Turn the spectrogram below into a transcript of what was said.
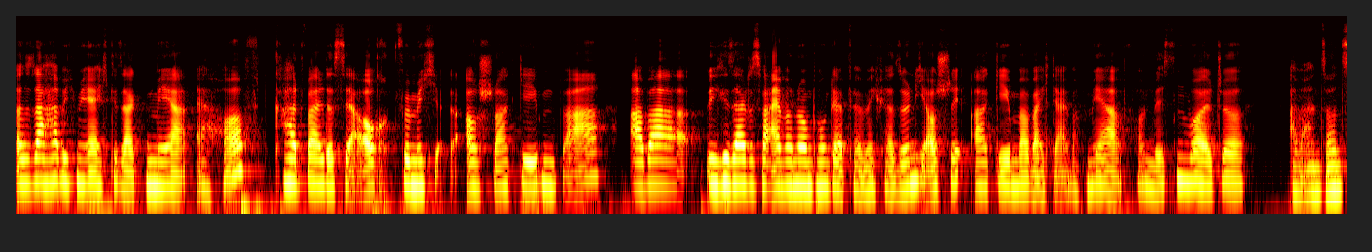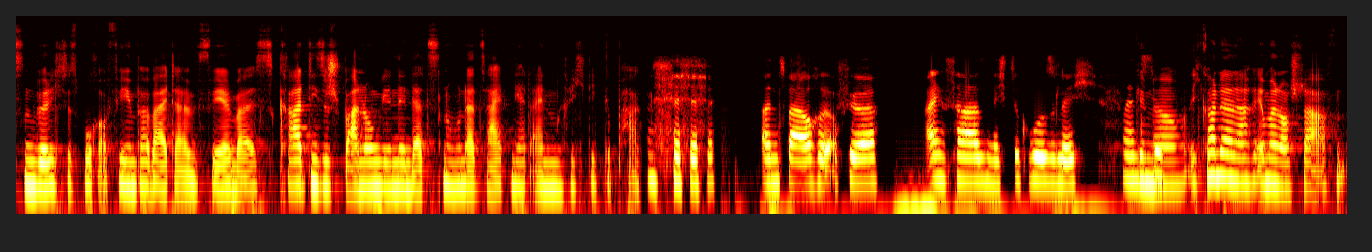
Also da habe ich mir ehrlich gesagt mehr erhofft, gerade weil das ja auch für mich ausschlaggebend war. Aber wie gesagt, es war einfach nur ein Punkt, der für mich persönlich ausschlaggebend war, weil ich da einfach mehr von wissen wollte. Aber ansonsten würde ich das Buch auf jeden Fall weiterempfehlen, weil es gerade diese Spannung in den letzten 100 Seiten, die hat einen richtig gepackt. Und zwar auch für Angsthasen nicht zu so gruselig. Genau, du? ich konnte danach immer noch schlafen.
